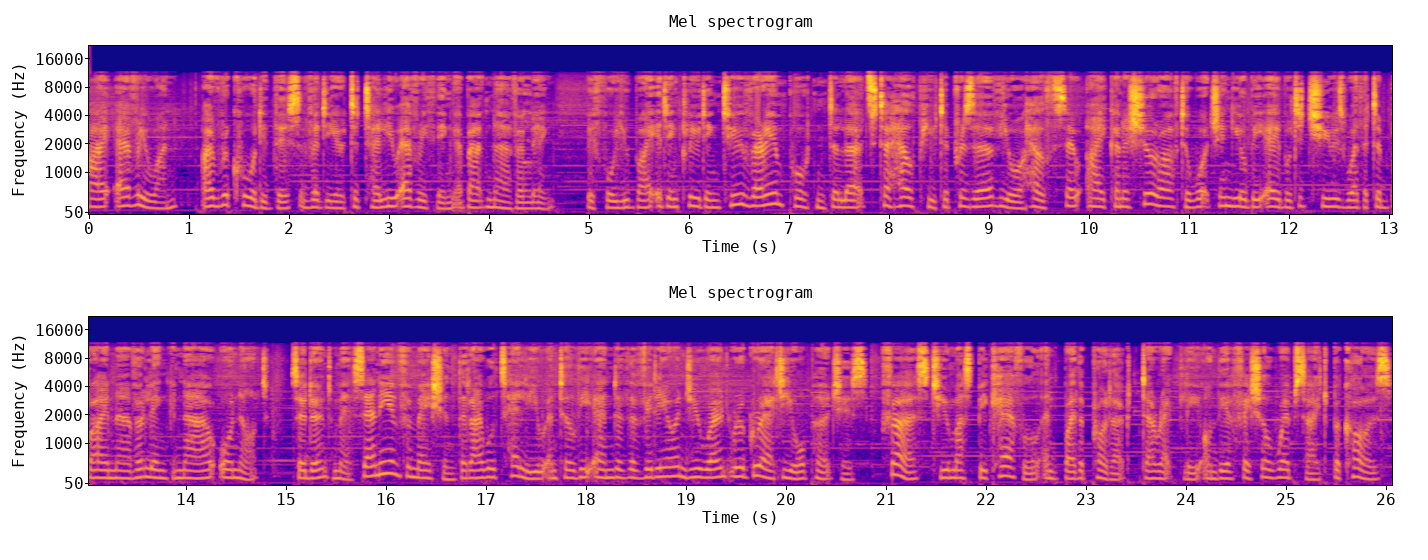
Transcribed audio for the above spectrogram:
Hi everyone, I recorded this video to tell you everything about Nervolink before you buy it including two very important alerts to help you to preserve your health so I can assure after watching you'll be able to choose whether to buy Nervolink now or not, so don't miss any information that I will tell you until the end of the video and you won't regret your purchase. First you must be careful and buy the product directly on the official website because,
